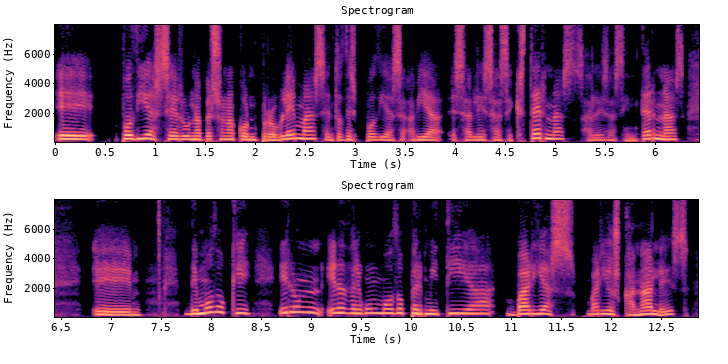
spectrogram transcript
Eh, podía ser una persona con problemas, entonces podías, había salesas externas, salesas internas, eh, de modo que era, era de algún modo permitía varias, varios canales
